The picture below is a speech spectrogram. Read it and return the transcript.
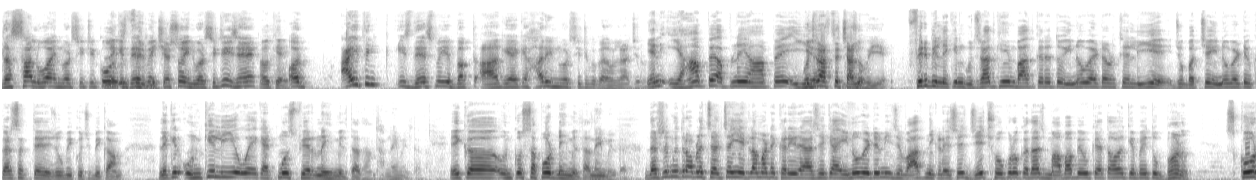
दस साल हुआ यूनिवर्सिटी को लेकिन देश में छह सौ यूनिवर्सिटीज हैं। और आई थिंक इस देश में ये वक्त आ गया कि हर यूनिवर्सिटी को कदम लेना चाहिए। यानी यहाँ पे अपने यहाँ पे गुजरात से चालू हुई है। फिर भी लेकिन गुजरात की हम बात करें तो इनोवेटर के लिए जो बच्चे इनोवेटिव कर सकते हैं जो भी कुछ भी काम लेकिन उनके लिए वो एक एटमोस्फियर नहीं मिलता था। नहीं मिलता था। एक उनको सपोर्ट नहीं मिलता नहीं मिलता दर्शक मित्रों આપણે चर्चा ही માટે कर रहा है कि આ ઇનોવેટિવની बात निकले નીકળે છે જે છોકરો કદાચ મા બાપ એવું કહેતા હોય કે ભાઈ તું ભણ સ્કોર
